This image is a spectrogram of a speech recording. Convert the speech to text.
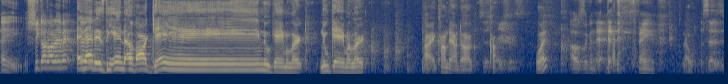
Hey, she got all that back. And that is the end of our game. New game alert. New game alert. All right, calm down, dog. Cal- what? I was looking at that thing. No, It says this is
